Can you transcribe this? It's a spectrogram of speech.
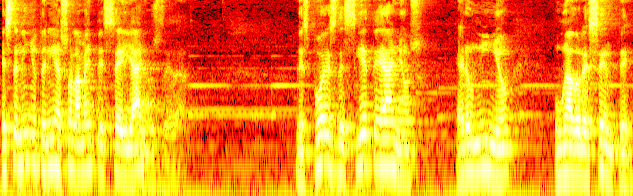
Este niño tenía solamente seis años de edad. Después de siete años, era un niño, un adolescente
